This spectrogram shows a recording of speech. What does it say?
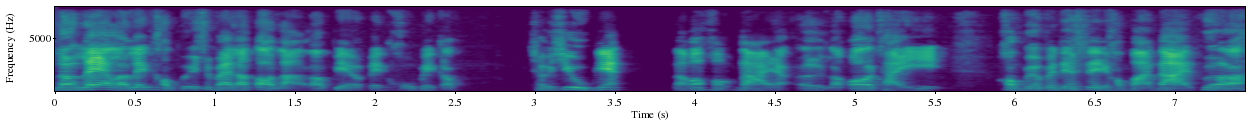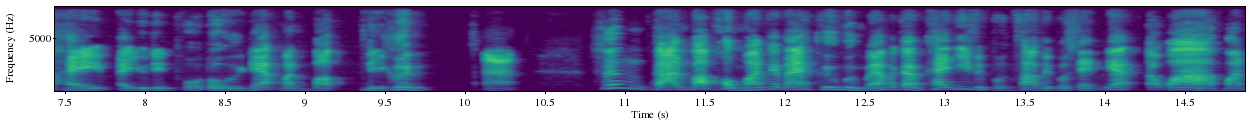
เราแรกเราเล่นคอมเวลใช่ไหมแล้วตอนหลังเราเปลี่ยนมาเป็นโคเบกับเชอร์ชิลเนี่ยแล้วก็คอกไดอะเออแล้วก็ใช้คอมเวลเป็นเดสเนตคอมมานได้เพื่อให้ไอยูนิตพวกตัวอื่นเนี่ยมันบัฟดีขึ้นอะซึ่งการบัฟของมันใช่ไหมคือมึงแม้มันจะแค่ยี่สิบถึงสามสิบเปอร์เซ็นต์เนี่ยแต่ว่ามัน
